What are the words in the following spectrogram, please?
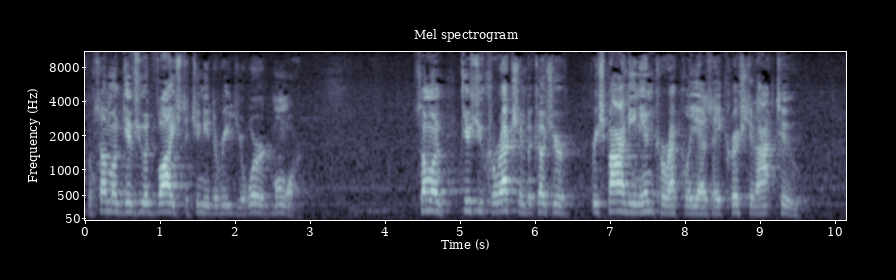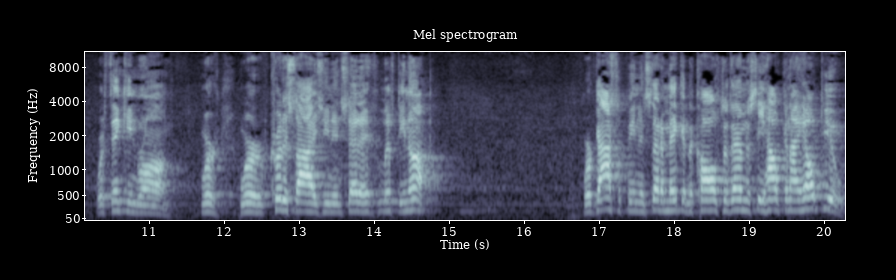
When someone gives you advice that you need to read your word more. Someone gives you correction because you're responding incorrectly as a Christian ought to. We're thinking wrong. We're, we're criticizing instead of lifting up. We're gossiping instead of making the call to them to see how can I help you.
